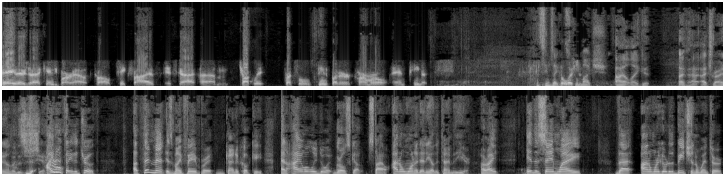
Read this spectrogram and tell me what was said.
Hey, there's a candy bar out called Take Five. It's got um, chocolate, pretzels, peanut butter, caramel, and peanuts. That seems like it's too much. I don't like it. I've had. I tried. it. I was like, this is shit. I will tell you the truth. A thin mint is my favorite kind of cookie, and I only do it Girl Scout style. I don't want it any other time of the year. All right. In the same way that I don't want to go to the beach in the winter,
